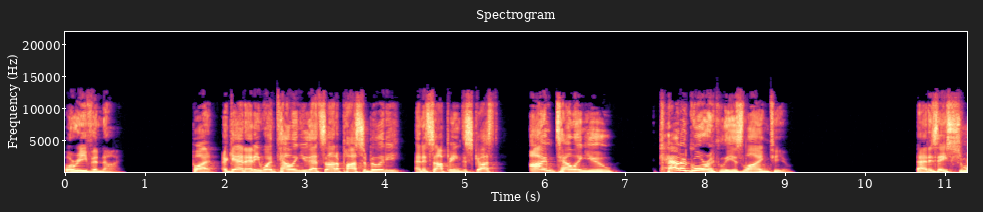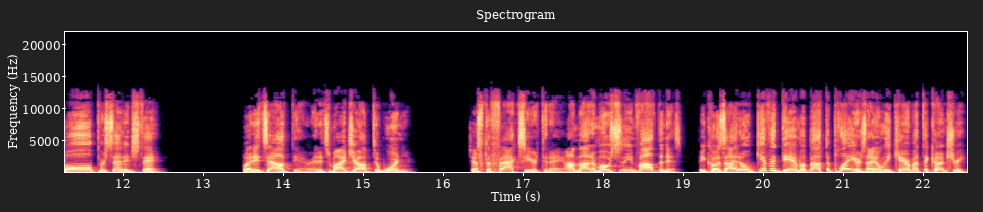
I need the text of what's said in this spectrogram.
or even nine. But again, anyone telling you that's not a possibility and it's not being discussed, I'm telling you categorically is lying to you. That is a small percentage thing, but it's out there and it's my job to warn you. Just the facts here today. I'm not emotionally involved in this because I don't give a damn about the players. I only care about the country.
